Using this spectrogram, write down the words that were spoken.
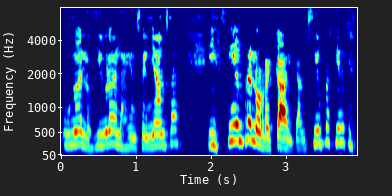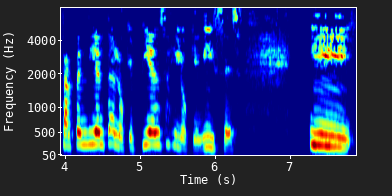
uno de los libros de las enseñanzas y siempre lo recalcan, siempre tienes que estar pendiente de lo que piensas y lo que dices. Y,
